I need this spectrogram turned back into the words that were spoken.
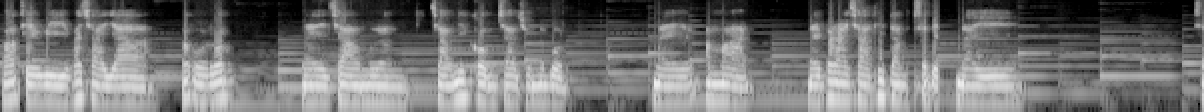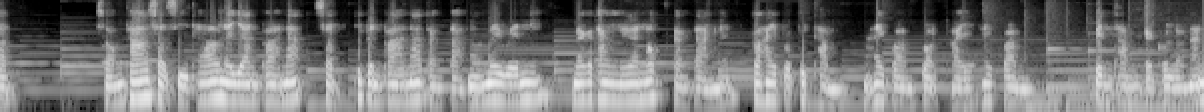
พระเทวีพระชายา พระโอรส ในชาวเมือง ชาวนิคม ชาวชนบท ในอมาตในพระราชาที่ตามเสด็จใน สัตว์สองเท้าสัตว์สี่เท้าในยานพาหนะสัตว์ที่เป็นพาหนะต่างๆ ไม่เว้นแม้กระทั่งเนื้อนกต่างๆเนี่ยก็ให้ประพฤติธรรมให้ความปลอดภัยให้ความเป็นธรรมแก่คนเหล่านั้น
